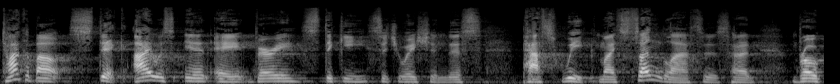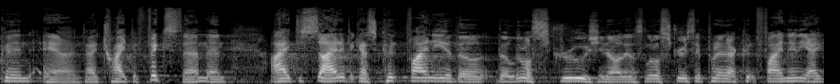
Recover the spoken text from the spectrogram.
talk about stick. I was in a very sticky situation this past week. My sunglasses had broken and I tried to fix them and I decided because I couldn't find any of the, the little screws, you know, those little screws they put in there, I couldn't find any. I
